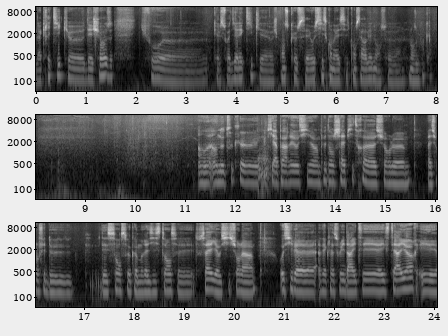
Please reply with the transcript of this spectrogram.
la critique euh, des choses, il faut euh, qu'elle soit dialectique. Et euh, je pense que c'est aussi ce qu'on a essayé de conserver dans ce, dans ce bouquin. Un, autre truc qui apparaît aussi un peu dans le chapitre sur, le, bah, sur le fait de, des sens comme résistance et tout ça, il y a aussi sur la aussi avec la solidarité extérieure et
